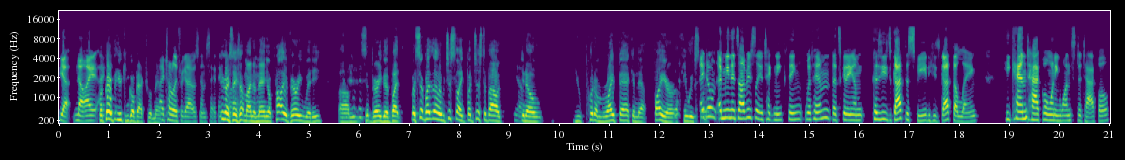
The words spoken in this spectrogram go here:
Yeah, no, I, I, but go you can go back to Emmanuel. I totally forgot I was going to say. You're going to say something on Emmanuel, probably very witty, um, very good, but but so but no, just like but just about Yeah. you know, you put him right back in that fire a few weeks. I later. don't. I mean, it's obviously a technique thing with him that's getting him because he's got the speed, he's got the length, he can tackle when he wants to tackle.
